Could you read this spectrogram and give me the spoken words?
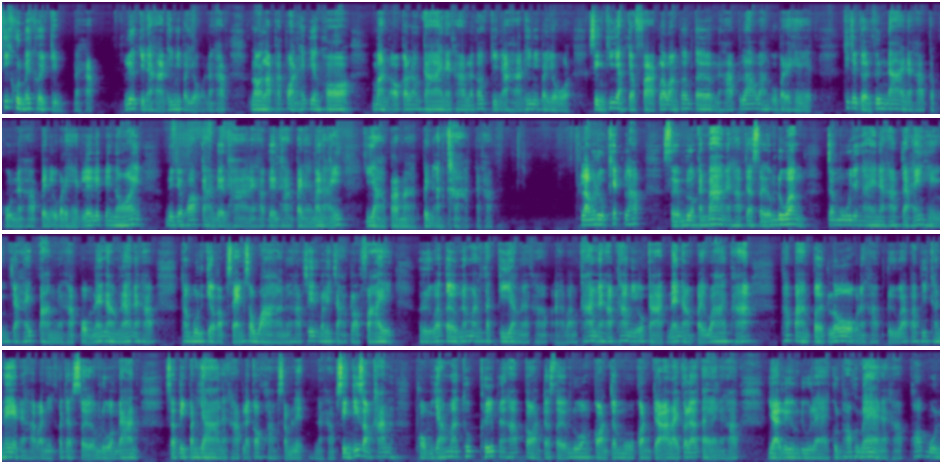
ที่คุณไม่เคยกินนะครับ เลือกกินอาหารที่มีประโยชน์นะครับ นอนหลับพักผ่อนให้เพียงพอหมั่นออกกำลังกายนะครับ แล้วก็กินอาหารที่มีประโยชน์ สิ่งที่อยากจะฝากระวังเพิ่มเติมนะครับระวังอุบัติเหตุที่จะเกิดขึ้นได้นะครับกับคุณนะครับ เป็นอุบัติเหตุเล็กๆน้อยๆโดยเฉพาะการเดินทางนะครับ เดินทางไปไหนมาไหน อย่าประมาทเป็นอันขาดนะครับ เรามาดูเคล็ดลับเสริมดวงกันบ้างนะครับ จะเสริมดวง จะมูยังไงนะครับ จะให้เฮงจะให้ปังนะครับ ผมแนะนำนะนะครับทำบุญเกี่ยวกับแสงสว่างนะครับ เช่นบริจาคหลอดไฟ หรือว่าเติมน้ำมันตะเกียงนะครับอ่าบางท่านนะครับ ถ้ามีโอกาสแนะนำไปไหว้พระพระปางเปิดโลกนะครับ หรือว่าพระพิคเนตนะครับ อันนี้ก็จะเสริมดวงด้านสติปัญญานะครับ และก็ความสำเร็จนะครับ สิ่งที่สำคัญผมย้ำมาทุกคลิปนะครับ ก่อนจะเสริมดวงก่อนจะมูก่อนจะอะไรก็แล้วแต่นะครับ อย่าลืมดูแลคุณพ่อคุณแม่นะครับ เพราะบุญ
